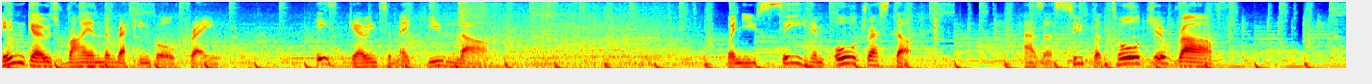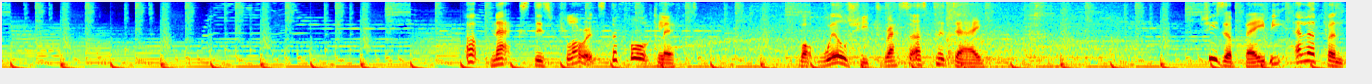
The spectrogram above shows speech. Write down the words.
In goes Ryan the Wrecking Ball crane. He's going to make you laugh. When you see him all dressed up as a super tall giraffe. Up next is Florence the forklift. What will she dress as today? She's a baby elephant,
